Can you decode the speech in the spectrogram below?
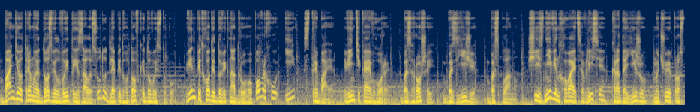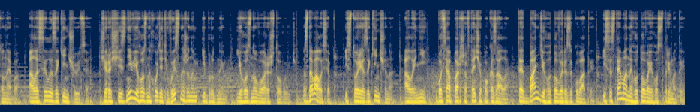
Банді отримує дозвіл вийти із зали суду для підготовки до виступу. Він підходить до вікна другого поверху і стрибає. Він тікає в гори без грошей, без їжі, без плану. Шість днів він ховається в лісі, краде їжу, ночує просто неба. Але сили закінчуються. Через шість днів його знаходять виснаженим і брудним. Його знову арештовують. Здавалося б, історія закінчена, але ні, бо ця перша втеча показала: Тед Банді готовий ризикувати, і система не готова його стримати.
